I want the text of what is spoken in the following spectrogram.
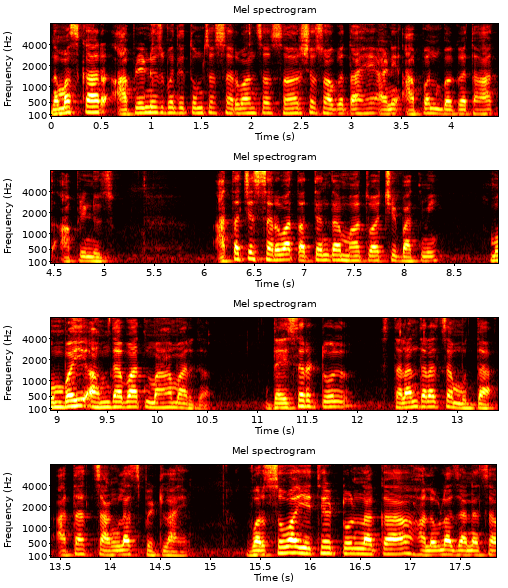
नमस्कार आपली न्यूजमध्ये तुमचं सर्वांचं सहर्ष स्वागत आहे आणि आपण बघत आहात आपली न्यूज. आताची सर्वात अत्यंत महत्त्वाची बातमी मुंबई अहमदाबाद महामार्ग दैसर टोल स्थलांतराचा मुद्दा आता चांगलाच पेटला आहे. वर्सोवा येथे टोल नाका हलवला जाण्याचा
